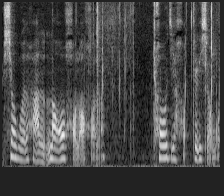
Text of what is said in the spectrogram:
效果的话老好老好了，超级好，这个效果。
